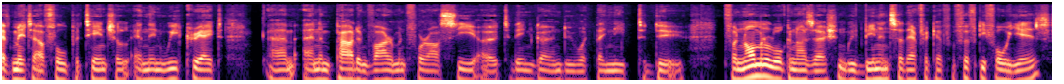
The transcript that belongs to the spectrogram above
have met our full potential, and then we create um, an empowered environment for our CEO to then go and do what they need to do. Phenomenal organisation. We've been in South Africa for 54 years.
